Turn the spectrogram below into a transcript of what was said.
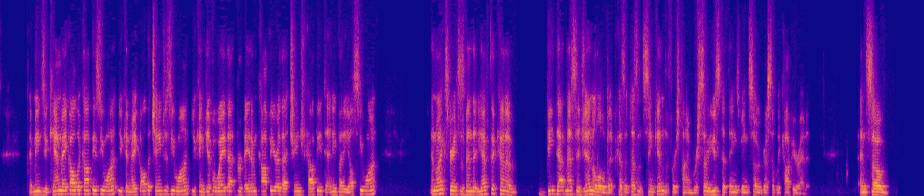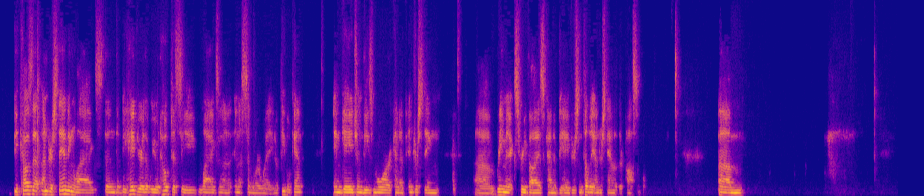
It means you can make all the copies you want. You can make all the changes you want. You can give away that verbatim copy or that changed copy to anybody else you want. And my experience has been that you have to kind of beat that message in a little bit because it doesn't sink in the first time. We're so used to things being so aggressively copyrighted. And so because that understanding lags, then the behavior that we would hope to see lags in a, in a similar way. You know, people can't engage in these more kind of interesting uh, remix, revise kind of behaviors until they understand that they're possible. Um,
